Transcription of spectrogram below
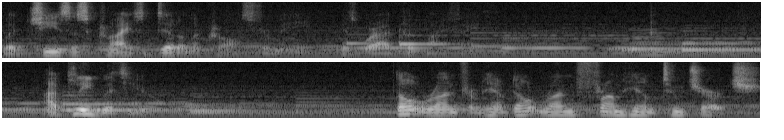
What Jesus Christ did on the cross for me is where I put my faith. I plead with you. Don't run from him. Don't run from him to church.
